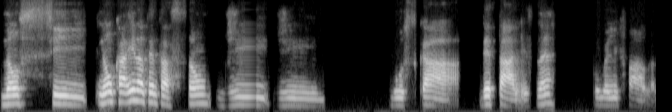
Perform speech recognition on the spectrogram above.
não se não cair na tentação de, de buscar detalhes, né? Como ele fala.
